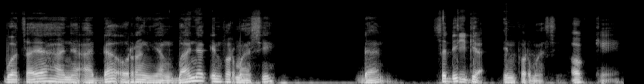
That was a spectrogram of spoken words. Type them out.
Buat saya hanya ada orang yang banyak informasi dan sedikit informasi. Oke.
